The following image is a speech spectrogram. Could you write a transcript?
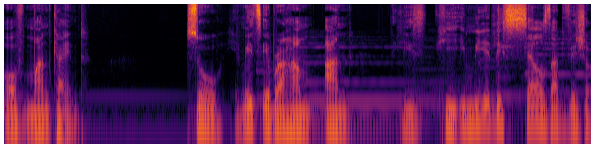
of mankind. So he meets Abraham and he's he immediately sells that vision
